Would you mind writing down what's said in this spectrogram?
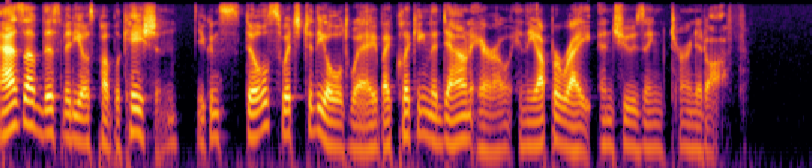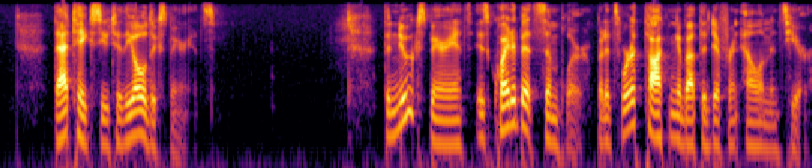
As of this video's publication, you can still switch to the old way by clicking the down arrow in the upper right and choosing Turn it off. That takes you to the old experience. The new experience is quite a bit simpler, but it's worth talking about the different elements here.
